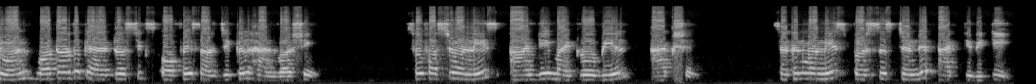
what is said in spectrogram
One, what are the characteristics of a surgical hand washing? So first one is antimicrobial action. Second one is persistent activity.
